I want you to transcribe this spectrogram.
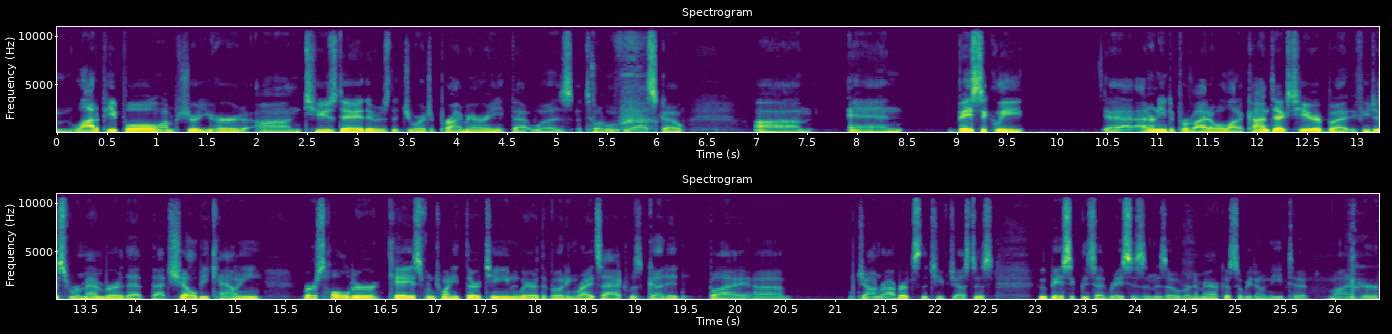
a lot of people, I'm sure you heard on Tuesday, there was the Georgia primary that was a total fiasco, um, and basically. I don't need to provide a whole lot of context here, but if you just remember that that Shelby County versus Holder case from 2013, where the Voting Rights Act was gutted by uh, John Roberts, the Chief Justice, who basically said racism is over in America, so we don't need to monitor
